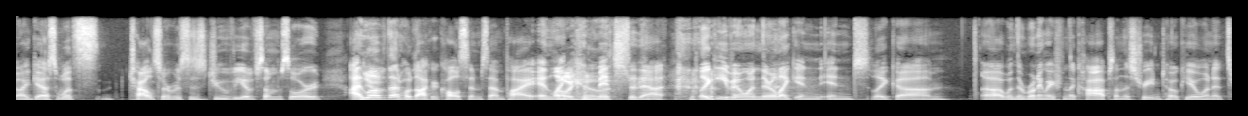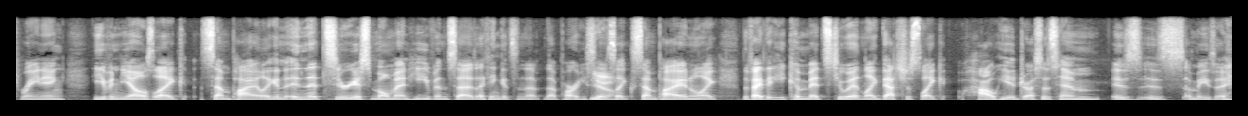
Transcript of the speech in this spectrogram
I guess what's child services juvie of some sort. I Yeah. love that Hodaka calls him senpai and like Oh, yeah, commits to that. like even when they're like in in like um uh, when they're running away from the cops on the street in Tokyo when it's raining, he even yells like senpai. Like in, in that serious moment, he even says, I think it's in that, that part, he says Yeah. like senpai. And like the fact that he commits to it and like that's just like how he addresses him is is amazing.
